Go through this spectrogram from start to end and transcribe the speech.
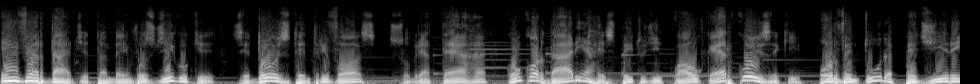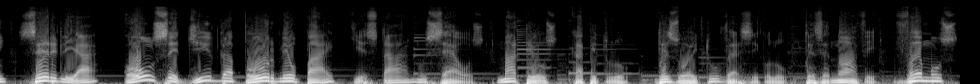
Em verdade, também vos digo que, se dois dentre vós, sobre a terra, concordarem a respeito de qualquer coisa que, porventura, pedirem, ser-lhe-á concedida por meu Pai que está nos céus. Mateus, capítulo 18, versículo 19. Vamos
